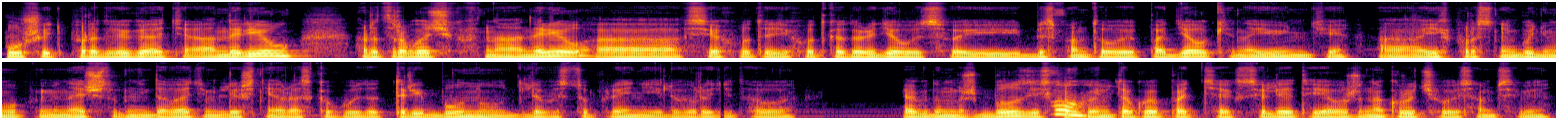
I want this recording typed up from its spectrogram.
пушить, продвигать Unreal, разработчиков на Unreal, а всех вот этих вот, которые делают свои беспонтовые поделки на Unity, а их просто не будем упоминать, чтобы не давать им лишний раз какую-то трибуну для выступления или вроде того. Как думаешь, был здесь какой-нибудь такой подтекст, или это я уже накручиваю сам себе?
